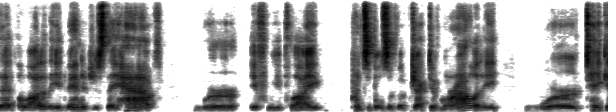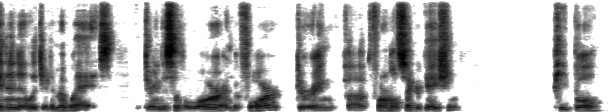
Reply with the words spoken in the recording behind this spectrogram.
that a lot of the advantages they have were, if we apply principles of objective morality, were taken in illegitimate ways. During the Civil War and before, during uh, formal segregation, people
